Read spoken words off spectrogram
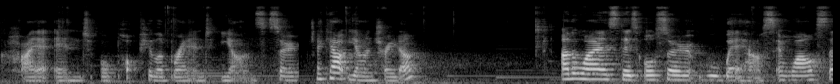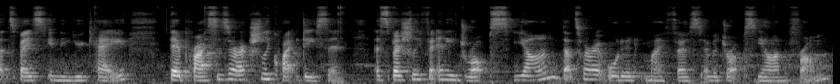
higher end or popular brand yarns. So check out Yarn Trader. Otherwise, there's also Wool Warehouse, and whilst that's based in the UK, their prices are actually quite decent, especially for any drops yarn. That's where I ordered my first ever drops yarn from.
